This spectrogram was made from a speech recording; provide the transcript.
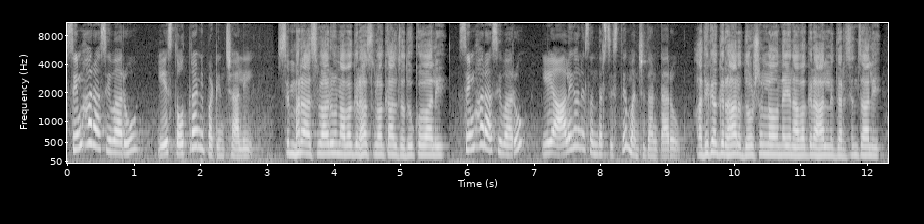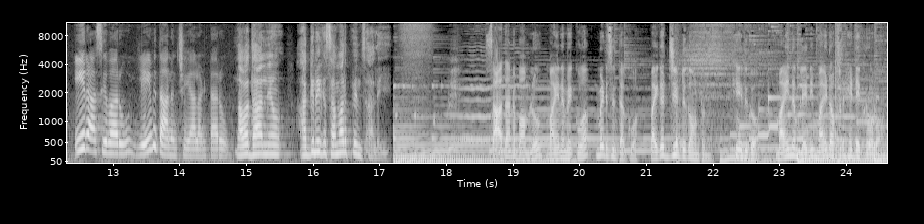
సింహరాశి వారు ఏ స్తోత్రాన్ని పఠించాలి? సింహరాశి వారు నవగ్రహ శ్లోకాలు చదువుకోవాలి. సింహరాశి వారు ఏ ఆలయాన్ని సందర్శిస్తే మంచిదంటారు? అధిక గ్రహాలు దోషంలో ఉన్న ఈ నవగ్రహాలని దర్శించాలి. ఈ రాశి వారు ఏ విధానం చేయాలంటారు? నవధాన్యం అగ్నికి సమర్పించాలి. సాధారణ బాంబులో మైనం ఎక్కువ మెడిసిన్ తక్కువ పైగా జిడ్డుగా ఉంటుంది. ఇదిగో మైనం లేని my doctor headache roll on.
